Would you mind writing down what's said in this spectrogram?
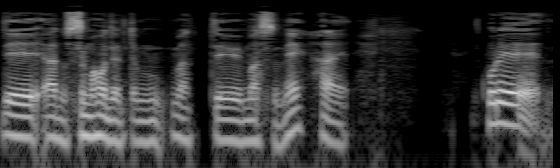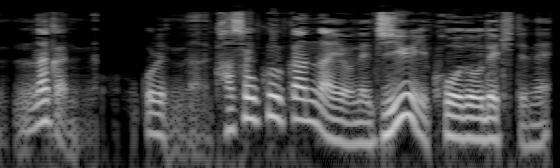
で、あの、スマホでやってもらってますね。はい。これ、なんか、これ、仮想空間内をね、自由に行動できてね、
